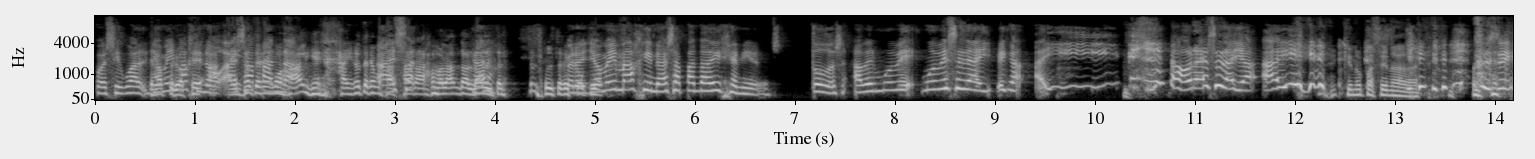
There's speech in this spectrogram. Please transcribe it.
Pues igual, ya, yo me imagino a, ahí esa no tenemos panda. A alguien, ahí no tenemos a, a esa, Sara volando al lado claro, del, del telescopio. Pero yo me imagino a esa panda de ingenieros todos, a ver, mueve, muévese de ahí, venga, ahí, ahora ese de allá, ahí. Que no pase nada. sí, sí,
